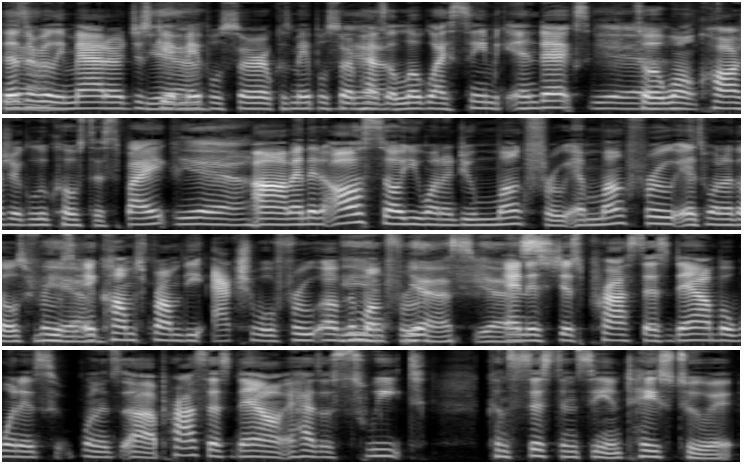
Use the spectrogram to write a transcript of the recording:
doesn't Yeah. really matter. Just get maple syrup because maple syrup has a low glycemic index, yeah, so it won't cause your glucose to spike. Yeah. Um, and then also you want to do monk fruit, and monk fruit is one of those fruits. Yeah. It comes from the actual fruit of the Yeah. monk fruit, Yes, yes. and it's just processed down. But when it's when it's uh, processed down, it has a sweet consistency and taste to it,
